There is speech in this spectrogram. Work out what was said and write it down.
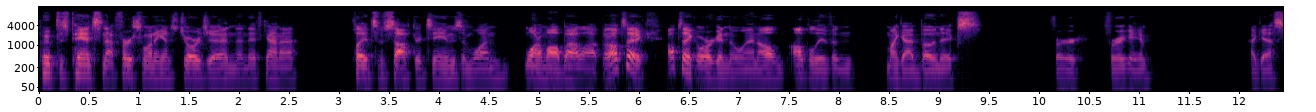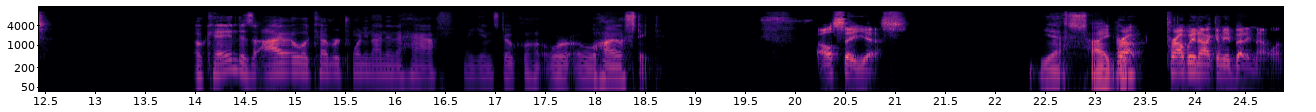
pooped his pants in that first one against Georgia, and then they've kind of played some softer teams and won won them all by a lot. But I'll take I'll take Oregon to win. I'll I'll believe in my guy Bo Nix for for a game. I guess. Okay, and does Iowa cover 29 and a half against Oklahoma or Ohio State? I'll say yes. Yes, I agree. Pro- probably not going to be betting that one,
